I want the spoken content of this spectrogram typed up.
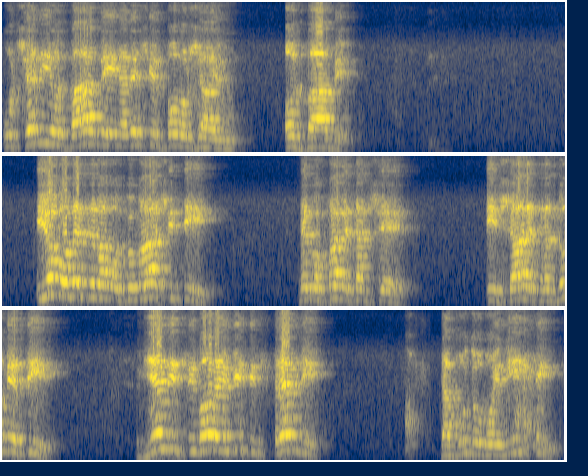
učeni od babe i na većem položaju od babe. I ovo ne trebamo tumačiti, nego pametan će i šaret razumjeti. Vjednici moraju biti spremni da budu vojnici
